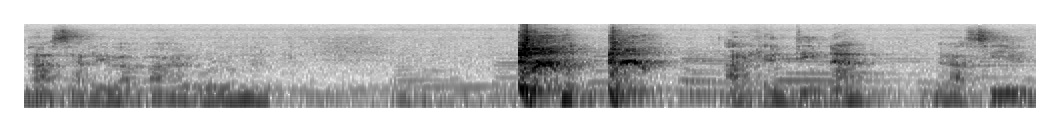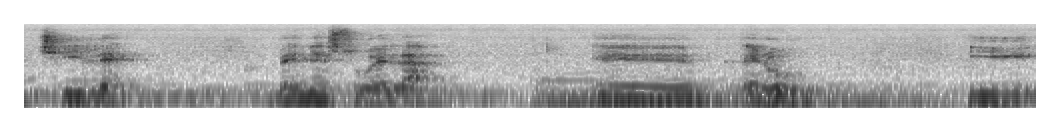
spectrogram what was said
Nada hacia arriba apaga el volumen. Argentina, Brasil, Chile, Venezuela, eh, Perú y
